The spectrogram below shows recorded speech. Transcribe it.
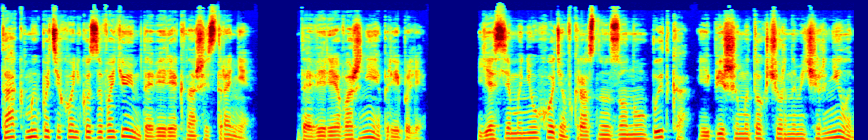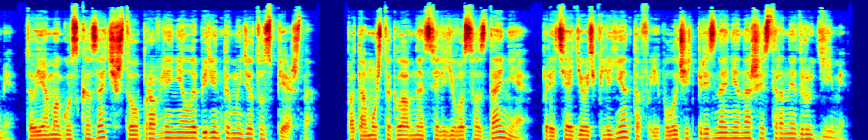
Так мы потихоньку завоюем доверие к нашей стране. Доверие важнее прибыли. Если мы не уходим в красную зону убытка и пишем итог черными чернилами, то я могу сказать, что управление лабиринтом идет успешно. Потому что главная цель его создания – притягивать клиентов и получить признание нашей страны другими.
